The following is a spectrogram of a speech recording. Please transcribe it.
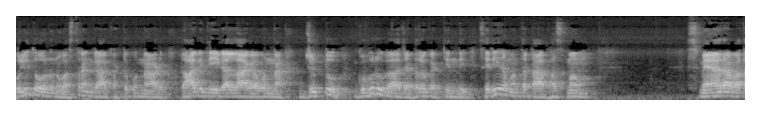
పులితోలును వస్త్రంగా కట్టుకున్నాడు. రాగితీగల్లాగా ఉన్న జుట్టు గుబురుగా జడలు కట్టింది. శరీరమంతటా భస్మం. స్మేరవద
